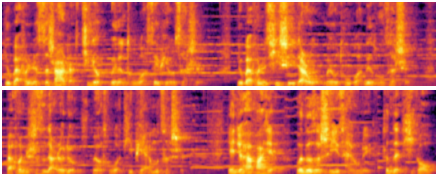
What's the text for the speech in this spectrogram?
有百分之四十二点七六未能通过 CPU 测试，有百分之七十一点五没有通过内存测试，百分之十四点六六没有通过 TPM 测试。研究还发现，Windows 十一采用率正在提高，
